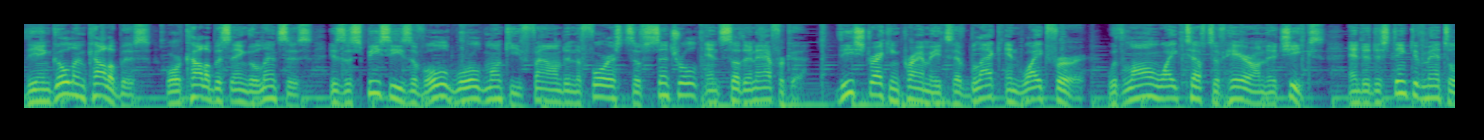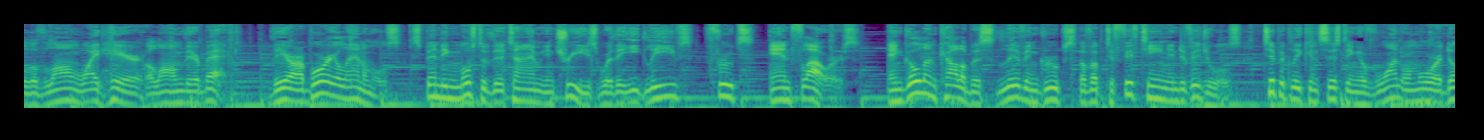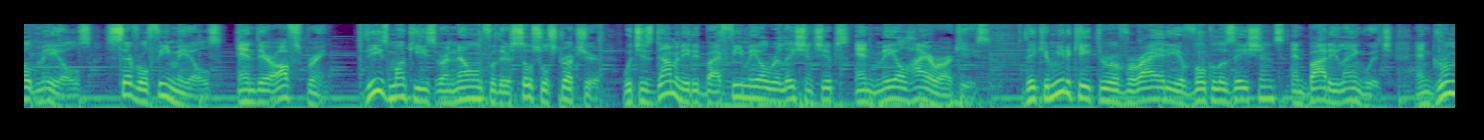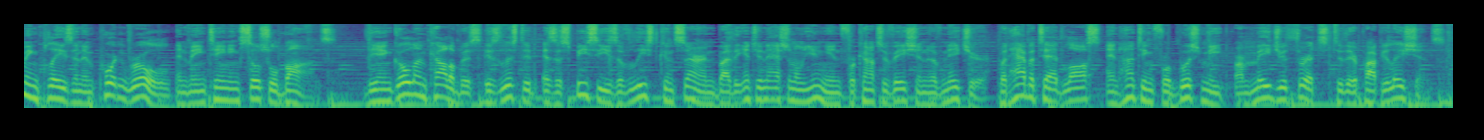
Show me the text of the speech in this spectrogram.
The Angolan colobus, or Colobus angolensis, is a species of Old World monkey found in the forests of Central and Southern Africa. These striking primates have black and white fur, with long white tufts of hair on their cheeks, and a distinctive mantle of long white hair along their back. They are arboreal animals, spending most of their time in trees where they eat leaves, fruits, and flowers. Angolan colobus live in groups of up to 15 individuals, typically consisting of one or more adult males, several females, and their offspring. These monkeys are known for their social structure, which is dominated by female relationships and male hierarchies. They communicate through a variety of vocalizations and body language, and grooming plays an important role in maintaining social bonds. The Angolan colobus is listed as a species of least concern by the International Union for Conservation of Nature, but habitat loss and hunting for bushmeat are major threats to their populations.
